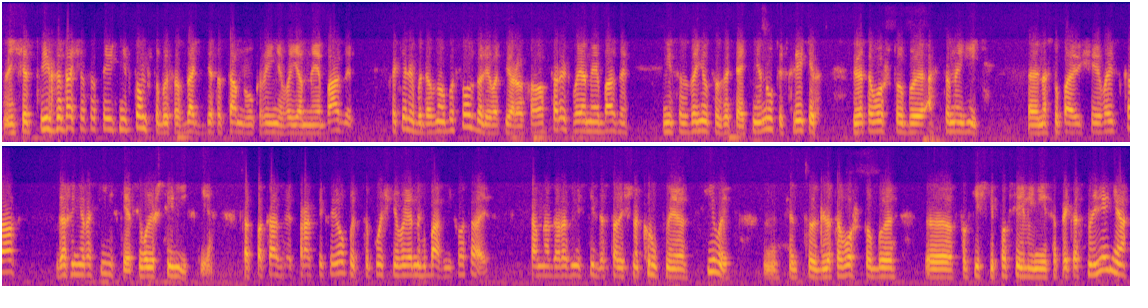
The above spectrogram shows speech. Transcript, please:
Значит, их задача состоит не в том, чтобы создать где-то там на Украине военные базы. Хотели бы, давно бы создали, во-первых. А во-вторых, военные базы не создаются за пять минут. И в-третьих, для того, чтобы остановить Э, наступающие войска, даже не российские, а всего лишь сирийские. Как показывает практика и опыт, цепочки военных баз не хватает. Там надо разместить достаточно крупные силы для того, чтобы э, фактически по всей линии соприкосновения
